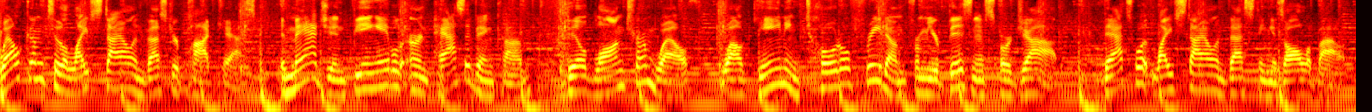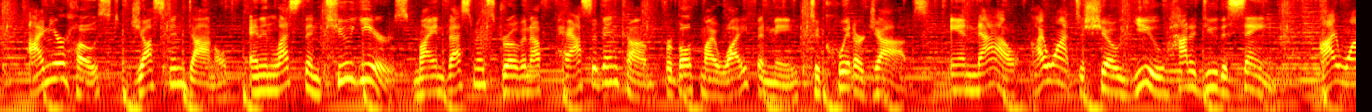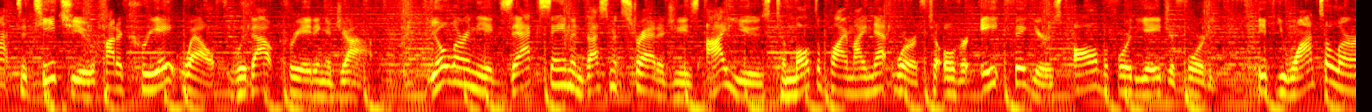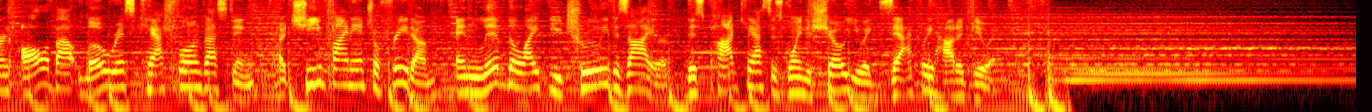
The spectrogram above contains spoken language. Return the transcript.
Welcome to the Lifestyle Investor Podcast. Imagine being able to earn passive income, build long term wealth, while gaining total freedom from your business or job. That's what lifestyle investing is all about. I'm your host, Justin Donald, and in less than two years, my investments drove enough passive income for both my wife and me to quit our jobs. And now I want to show you how to do the same. I want to teach you how to create wealth without creating a job. You'll learn the exact same investment strategies I use to multiply my net worth to over eight figures all before the age of 40. If you want to learn all about low risk cash flow investing, achieve financial freedom, and live the life you truly desire, this podcast is going to show you exactly how to do it.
